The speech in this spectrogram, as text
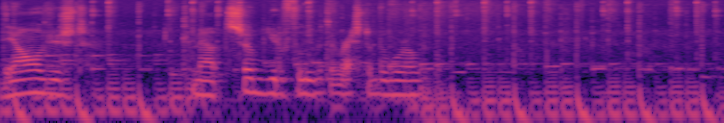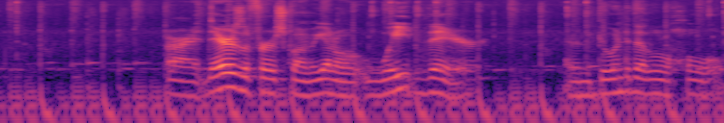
They all just come out so beautifully with the rest of the world. Alright, there's the first coin. We gotta wait there. And then go into that little hole.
